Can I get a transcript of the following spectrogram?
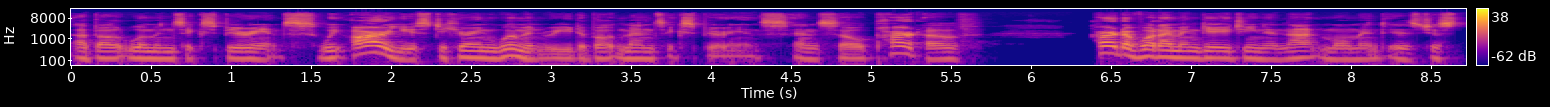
about women's experience. We are used to hearing women read about men's experience. And so part of part of what I'm engaging in that moment is just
